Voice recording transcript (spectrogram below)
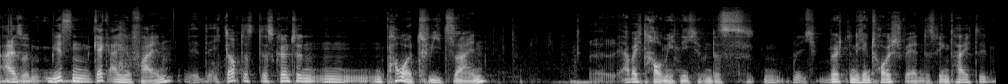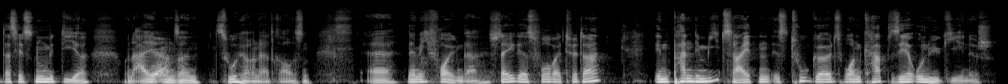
also, mir ist ein Gag eingefallen. Ich glaube, das, das könnte ein, ein Power-Tweet sein. Äh, aber ich traue mich nicht und das, ich möchte nicht enttäuscht werden. Deswegen teile ich das jetzt nur mit dir und all Ja. unseren Zuhörern da draußen. Äh, nämlich folgender. Stell dir das vor bei Twitter. In Pandemiezeiten ist Two Girls One Cup sehr unhygienisch.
